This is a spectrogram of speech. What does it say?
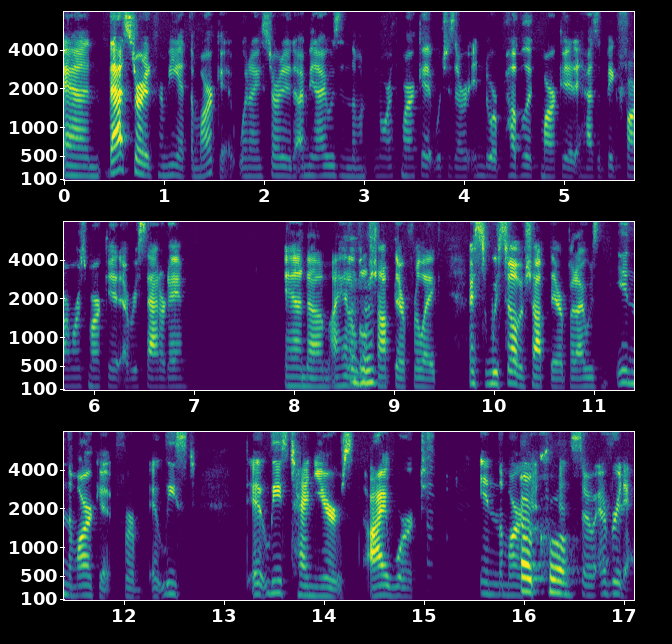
And that started for me at the market when i started i mean i was in the north market which is our indoor public market. It has a big farmers market every saturday. And um, i had a mm-hmm. little shop there for like we still have a shop there but i was in the market for at least at least 10 years. I worked in the market oh, cool. and so every day.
